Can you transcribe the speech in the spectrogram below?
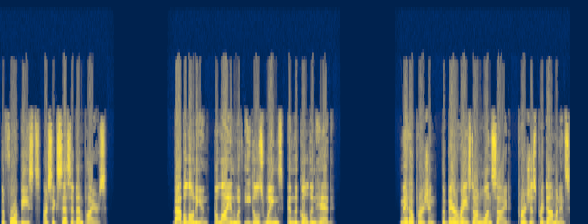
the four beasts are successive empires. Babylonian, the lion with eagle's wings and the golden head. Medo Persian, the bear raised on one side, Persia's predominance,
